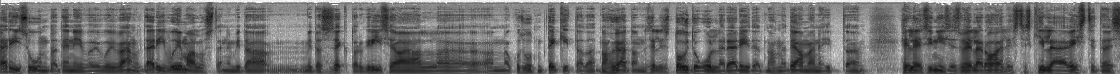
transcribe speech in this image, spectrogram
ärisuundadeni või, või vähemalt ärivõimalusteni, mida, mida see sektor kriisi ajal äh, on nagu suutnud tekitada, et noh, ühed on sellised toidukulleri ärid, et noh, me teame neid äh, helesinises või helerohelistes kilevestides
